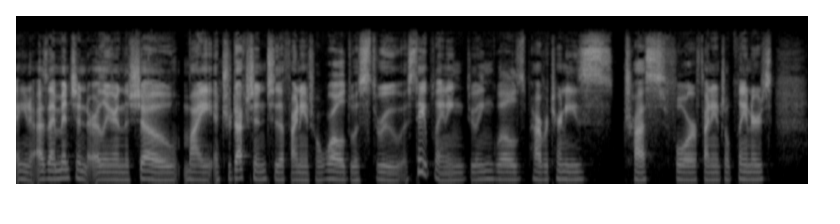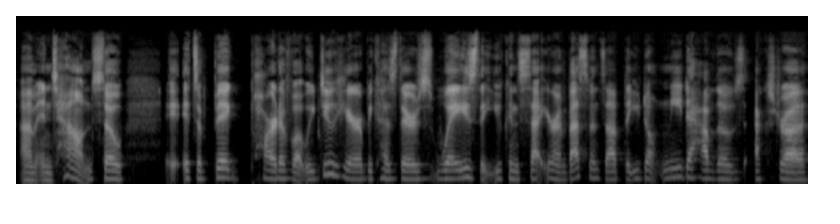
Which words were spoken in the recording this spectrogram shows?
you know, as I mentioned earlier in the show, my introduction to the financial world was through estate planning, doing wills, power of attorneys, trusts for financial planners um, in town. So it's a big part of what we do here because there's ways that you can set your investments up that you don't need to have those extra,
